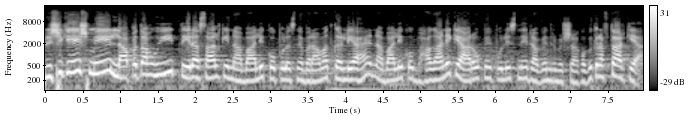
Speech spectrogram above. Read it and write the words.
ऋषिकेश में लापता हुई तेरह साल की नाबालिग को पुलिस ने बरामद कर लिया है। नाबालिग को भागाने के आरोप में पुलिस ने रविंद्र मिश्रा को भी गिरफ़्तार किया।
